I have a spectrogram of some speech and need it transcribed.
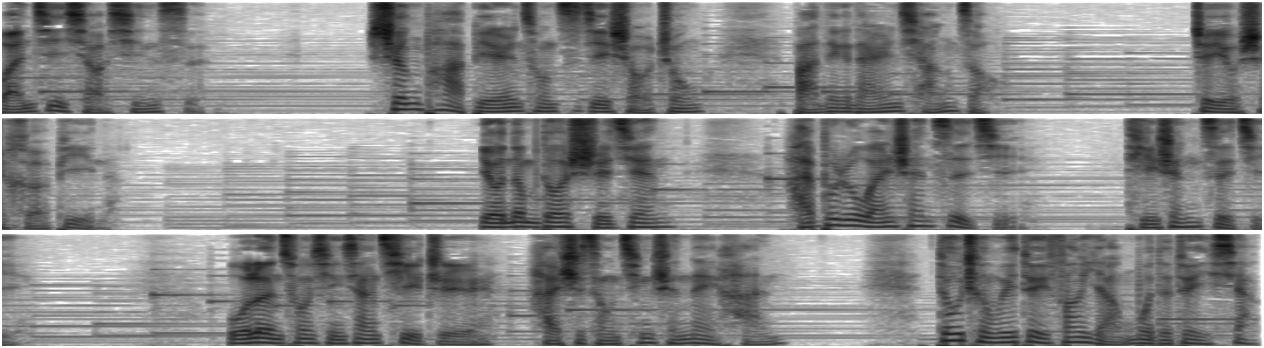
玩尽小心思，生怕别人从自己手中把那个男人抢走，这又是何必呢？有那么多时间，还不如完善自己，提升自己。无论从形象气质还是从精神内涵，都成为对方仰慕的对象，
